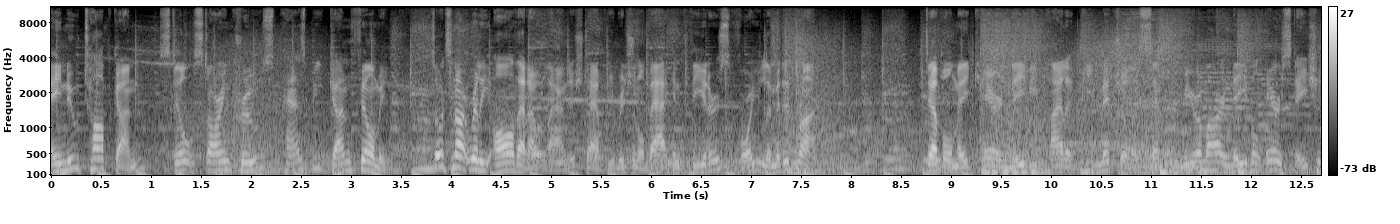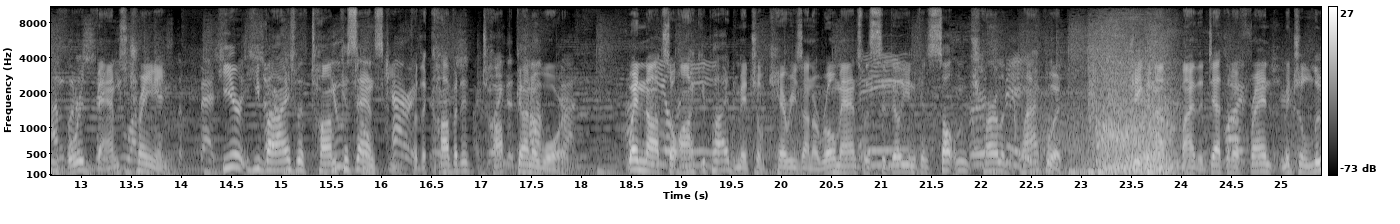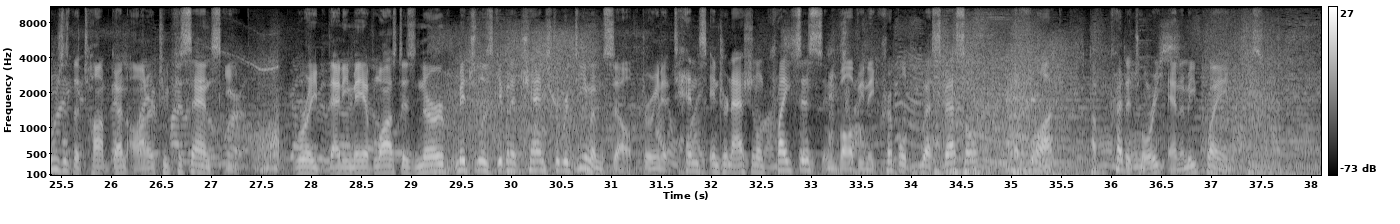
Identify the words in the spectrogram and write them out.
A new Top Gun, still starring Cruise, has begun filming, so it's not really all that outlandish to have the original back in theaters for a limited run. Devil May Care Navy pilot Pete Mitchell is sent to Miramar Naval Air Station for advanced training. Here he vies with Tom Kazansky for the coveted Top Gun Award. When not so occupied, Mitchell carries on a romance with civilian consultant Charlotte Blackwood. Shaken up by the death of a friend, Mitchell loses the Top Gun honor to Kazansky. Worried that he may have lost his nerve, Mitchell is given a chance to redeem himself during a tense international crisis involving a crippled U.S. vessel and a flock of predatory enemy planes.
